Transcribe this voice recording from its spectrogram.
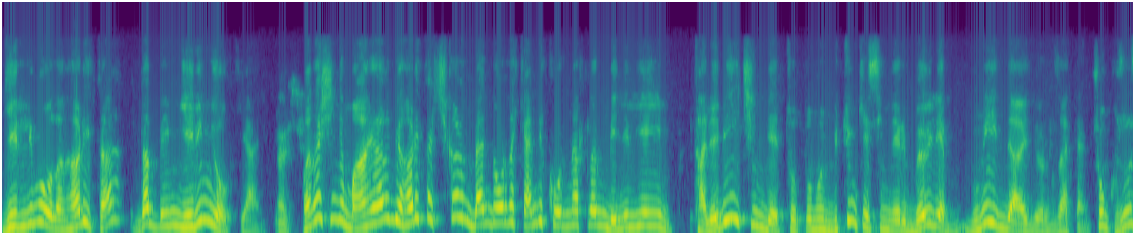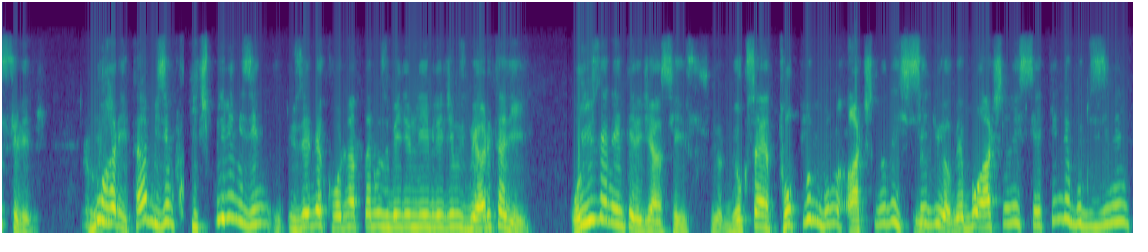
Gerilimi olan harita da benim yerim yok yani. Evet. Bana şimdi manalı bir harita çıkarın ben de orada kendi koordinatlarımı belirleyeyim. Talebi içinde toplumun bütün kesimleri böyle bunu iddia ediyorum zaten çok uzun süredir. Bu harita bizim hiçbirimizin üzerine koordinatlarımızı belirleyebileceğimiz bir harita değil. O yüzden entelijansiyayı suçluyorum. Yoksa yani toplum bunun açlığını hissediyor ve bu açlığını hissettiğinde bu dizinin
